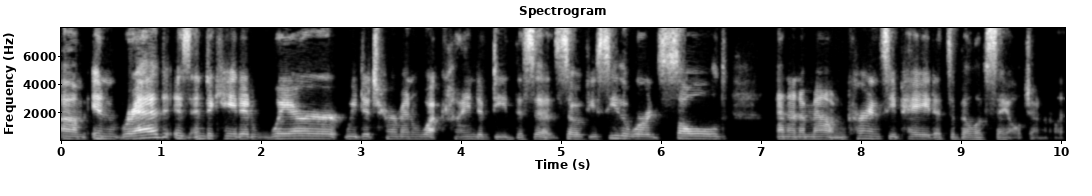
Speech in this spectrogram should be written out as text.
Um, in red is indicated where we determine what kind of deed this is. So if you see the word sold, and an amount in currency paid, it's a bill of sale generally.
